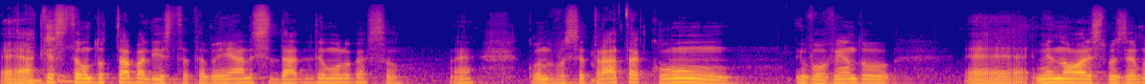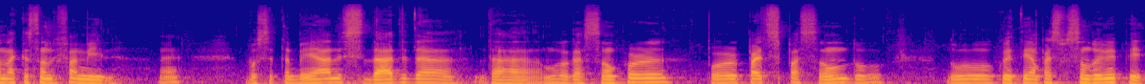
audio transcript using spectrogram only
É, a Entendi. questão do trabalhista também há necessidade de homologação. Né? Quando você trata com envolvendo eh, menores, por exemplo, na questão de família, né? Você também há necessidade da, da homologação por, por participação do, do que tem a participação do MP.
